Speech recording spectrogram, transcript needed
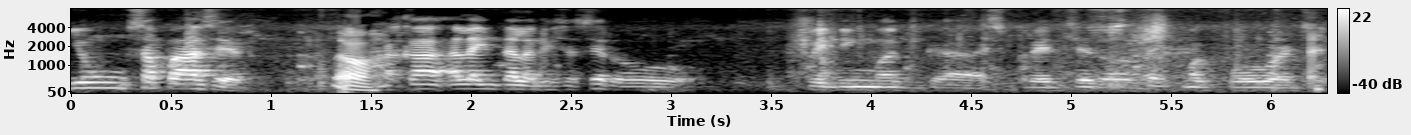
Yung sa paa, sir, Oh. naka-align talaga siya, sir, o pwedeng mag-spread, sir, o mag-forward, sir.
